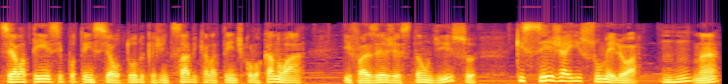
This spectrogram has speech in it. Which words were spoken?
se ela tem esse potencial todo que a gente sabe que ela tem de colocar no ar e fazer a gestão disso, que seja isso o melhor, Uhum. né?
